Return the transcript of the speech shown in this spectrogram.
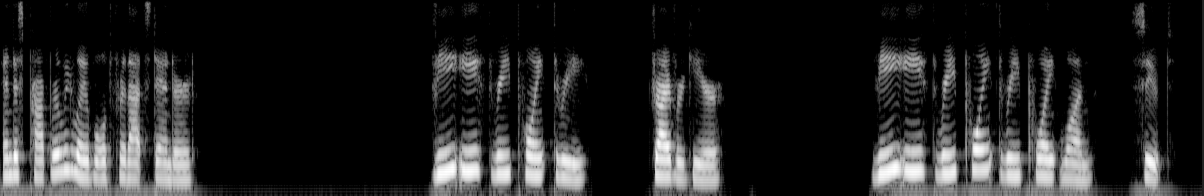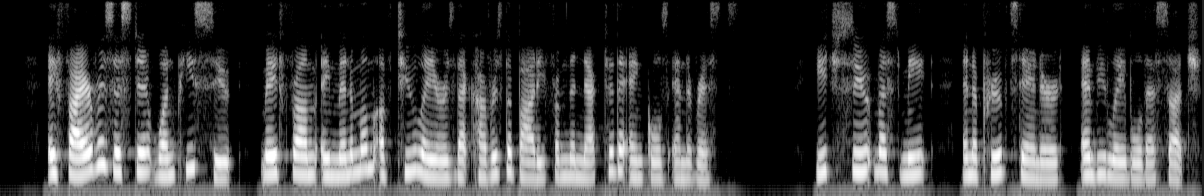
and is properly labeled for that standard. VE 3.3 Driver Gear. VE 3.3.1 Suit. A fire-resistant one-piece suit made from a minimum of two layers that covers the body from the neck to the ankles and the wrists. Each suit must meet an approved standard and be labeled as such.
